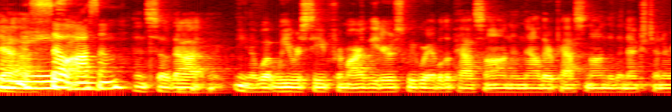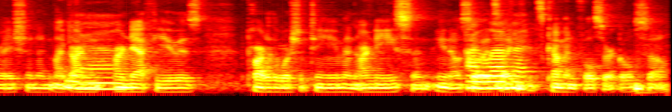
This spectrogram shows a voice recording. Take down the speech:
Yeah. Amazing. So awesome. And so that, you know, what we received from our leaders, we were able to pass on, and now they're passing on to the next generation. And like Yeah. our, our nephew is part of the worship team, and our niece, and you know, so I it's love like it. it's coming full circle. So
